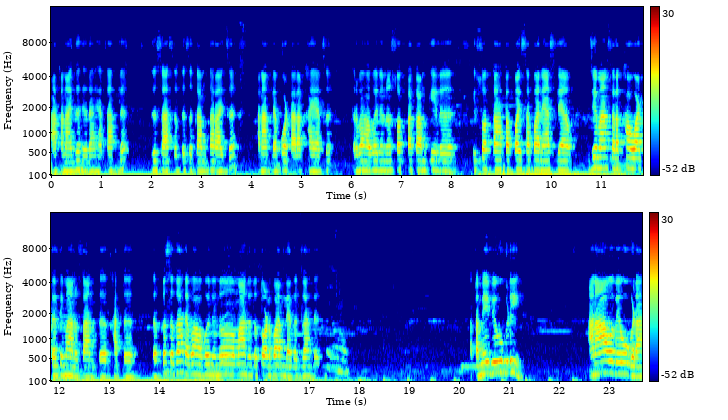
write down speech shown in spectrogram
आता नाही घरी राहायचं आपलं. जसं असेल तसं काम करायचं आणि आपल्या पोटाला खायचं. तर भावा बहिणीनं स्वतः काम केलं की स्वतः हातात पैसा पाणी असल्या जे माणसाला खाऊ वाटेल ते माणूस आणतं खातं. तर कसं झालं भावा बहिणीनं? माझं तर तोंड बांधल्यागत झालं. आता मी बी उघडी आणि आव बी उघडा.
